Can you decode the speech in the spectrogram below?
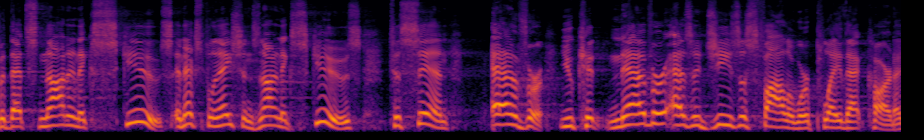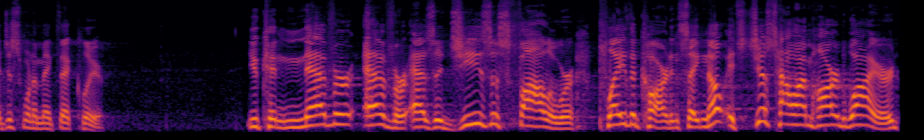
but that's not an excuse. An explanation is not an excuse to sin ever. You could never, as a Jesus follower, play that card. I just want to make that clear. You can never, ever, as a Jesus follower, play the card and say, No, it's just how I'm hardwired.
